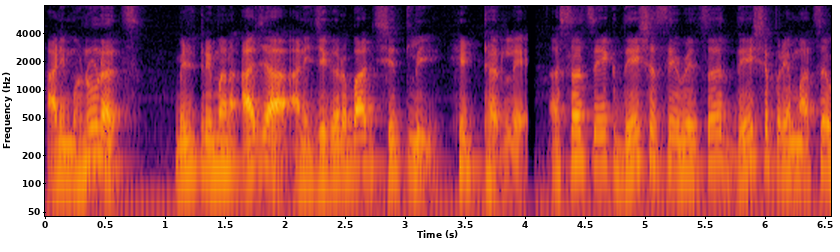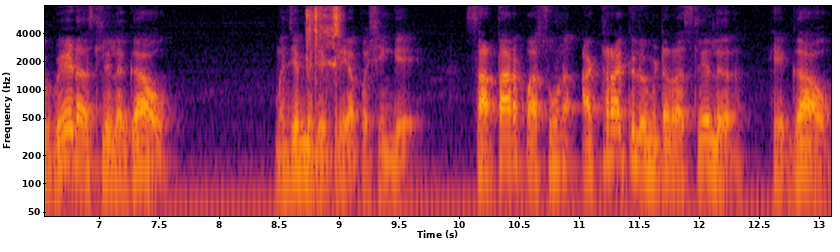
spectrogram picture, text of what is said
आणि म्हणूनच मिल्ट्रीमन आजा आणि जिगरबाज शितली हिट ठरले. असंच एक देशसेवेचं देशप्रेमाचं वेड असलेलं गाव म्हणजे मिलिट्री अपशिंगे. सातारपासून अठरा किलोमीटर असलेलं हे गाव.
